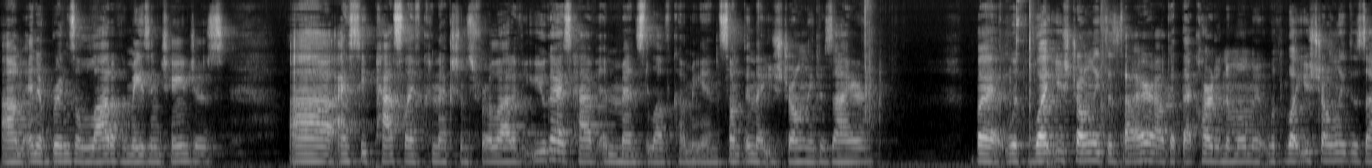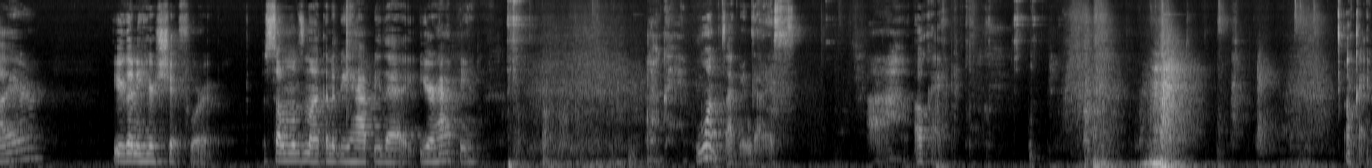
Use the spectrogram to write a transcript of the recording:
um, and it brings a lot of amazing changes uh, I see past life connections for a lot of you. You guys have immense love coming in, something that you strongly desire. But with what you strongly desire, I'll get that card in a moment. With what you strongly desire, you're going to hear shit for it. Someone's not going to be happy that you're happy. Okay, one second, guys. Ah, okay. Okay,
